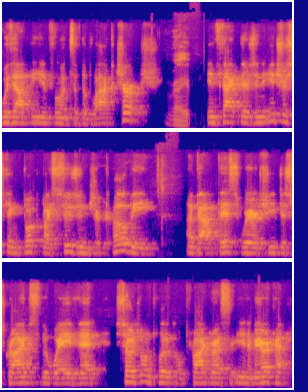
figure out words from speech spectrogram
without the influence of the Black church. Right. In fact, there's an interesting book by Susan Jacoby about this, where she describes the way that social and political progress in America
